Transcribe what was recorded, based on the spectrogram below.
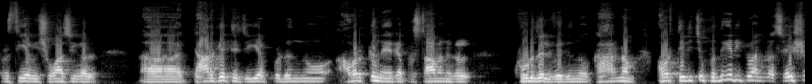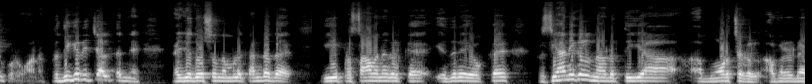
ക്രിസ്തീയ വിശ്വാസികൾ ടാർഗറ്റ് ചെയ്യപ്പെടുന്നു. അവർക്ക് നേരെ പ്രസ്താവനകൾ കൂടുതൽ വരുന്നു. കാരണം അവർ തിരിച്ചു പ്രതികരിക്കുവാനുള്ള ശേഷി കുറവാണ്. പ്രതികരിച്ചാൽ തന്നെ കഴിഞ്ഞ ദിവസം നമ്മൾ കണ്ടത് ഈ പ്രസ്താവനകൾക്ക് എതിരെയൊക്കെ ക്രിസ്ത്യാനികൾ നടത്തിയ മോർച്ചകൾ അവരുടെ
